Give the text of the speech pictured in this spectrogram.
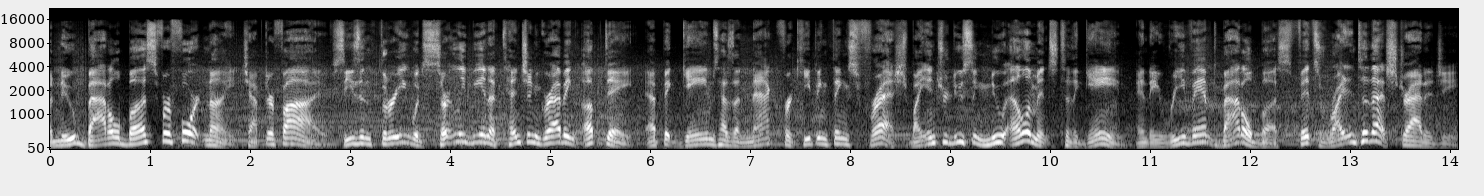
A new battle bus for Fortnite, Chapter 5. Season 3 would certainly be an attention-grabbing update. Epic Games has a knack for keeping things fresh by introducing new elements to the game, and a revamped battle bus fits right into that strategy.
